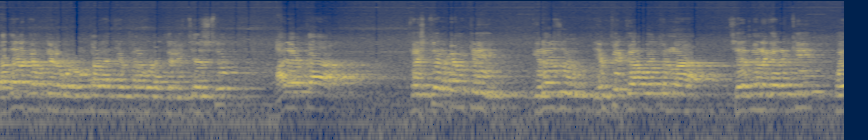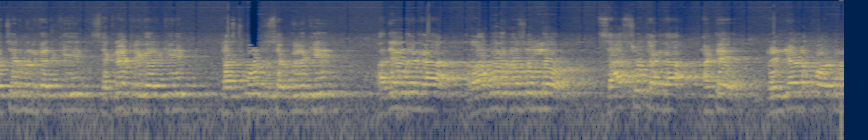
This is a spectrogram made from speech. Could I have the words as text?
ప్రధాన కమిటీలో కూడా ఉంటారని చెప్పిన కూడా తెలియజేస్తూ ఆ యొక్క ఫెస్టివల్ కమిటీ ఈరోజు ఎంపిక కాబోతున్న చైర్మన్ గారికి కో చైర్మన్ గారికి సెక్రటరీ గారికి ట్రస్ట్ బోర్డు సభ్యులకి అదేవిధంగా రాబోయే రోజుల్లో శాశ్వతంగా అంటే రెండేళ్ళ పాటు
